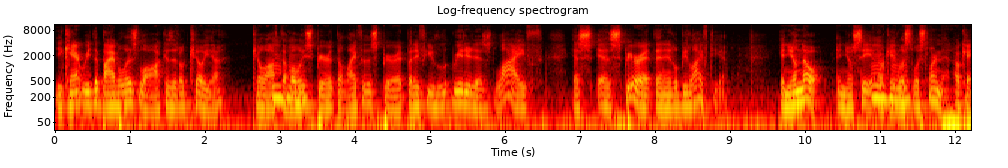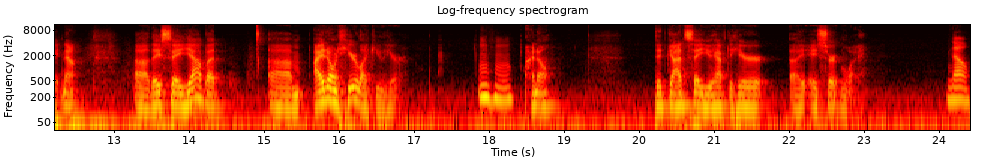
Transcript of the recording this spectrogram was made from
you can't read the Bible as law because it'll kill you, kill off the Holy Spirit, the life of the Spirit. But if you l- read it as life, as as Spirit, then it'll be life to you, and you'll know it and you'll see it. Okay, let's let's learn that. Okay, now uh, they say, yeah, but um, I don't hear like you hear. Mm-hmm. I know. Did God say you have to hear a, a certain way? No,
